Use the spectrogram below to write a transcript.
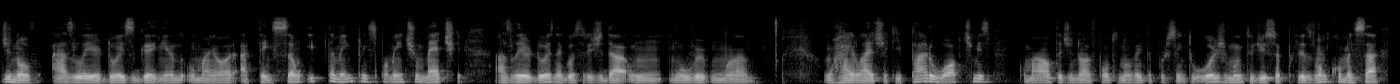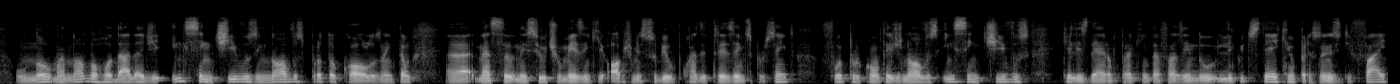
de novo, as Layer 2 ganhando uma maior atenção e também principalmente o Matic. As Layer 2, né, gostaria de dar um, um over, uma um highlight aqui para o Optimism, com uma alta de 9,90% hoje. Muito disso é porque eles vão começar um novo, uma nova rodada de incentivos em novos protocolos. Né? Então, uh, nessa, nesse último mês em que Optimus subiu quase 300%, foi por conta de novos incentivos que eles deram para quem está fazendo liquid staking, operações de DeFi,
